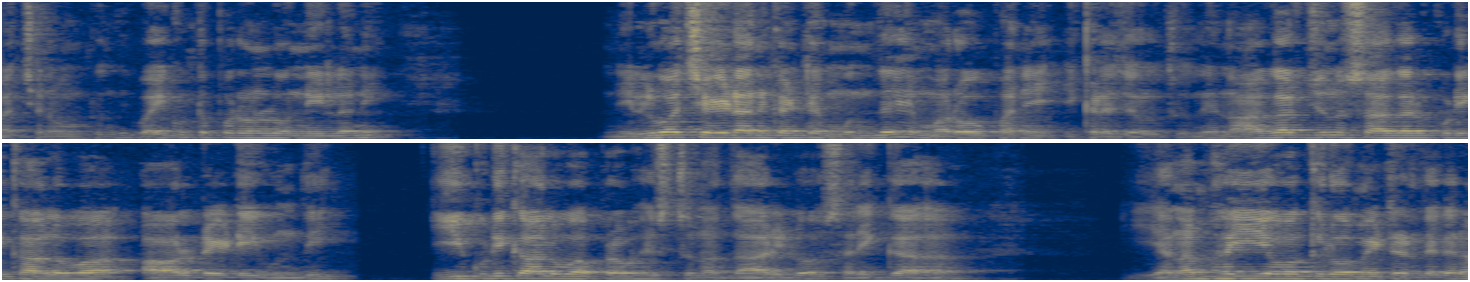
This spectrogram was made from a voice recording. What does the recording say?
మధ్యన ఉంటుంది. వైకుంఠపురంలో నీళ్ళని నిల్వ చేయడానికంటే ముందే మరో పని ఇక్కడ జరుగుతుంది. నాగార్జున సాగర్ కుడి కాలువ ఆల్రెడీ ఉంది. ఈ కుడి కాలువ ప్రవహిస్తున్న దారిలో సరిగ్గా ఎనభైవ కిలోమీటర్ దగ్గర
